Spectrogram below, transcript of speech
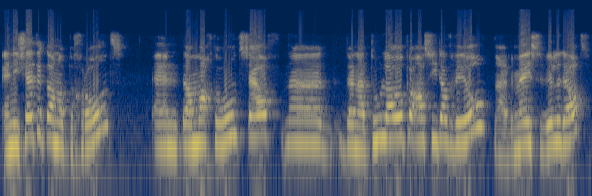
En die zet ik dan op de grond. En dan mag de hond zelf uh, daar naartoe lopen als hij dat wil. Nou, de meesten willen dat.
